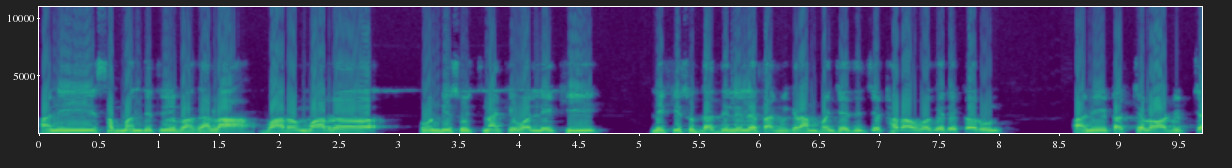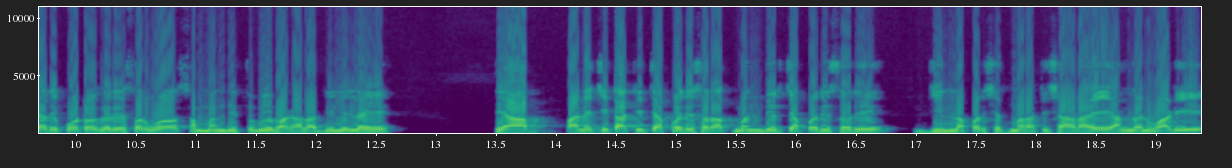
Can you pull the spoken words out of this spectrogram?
आणि संबंधित विभागाला वारंवार तोंडी सूचना किंवा लेखी लेखी सुद्धा दिलेले आहेत आम्ही. ग्रामपंचायतीचे ठराव वगैरे करून आणि टक्चल ऑडिटचा रिपोर्ट वगैरे सर्व संबंधित विभागाला दिलेलं आहे. त्या पाण्याची टाकीच्या परिसरात मंदिरच्या परिसर आहे जिल्हा परिषद मराठी शाळा आहे अंगणवाडी आहे.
